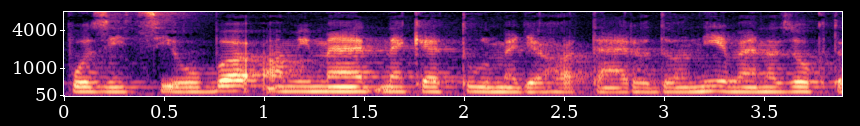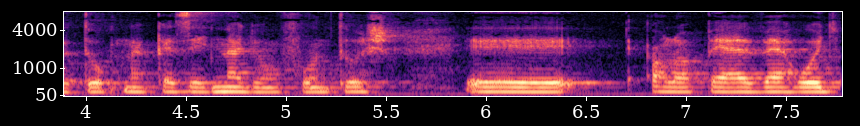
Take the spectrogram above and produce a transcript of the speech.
pozícióba, ami már neked túlmegy a határodon. Nyilván az oktatóknak ez egy nagyon fontos alapelve, hogy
